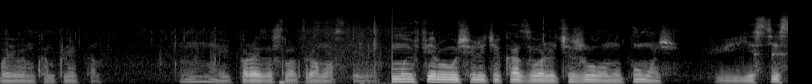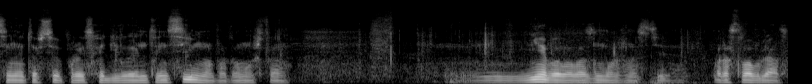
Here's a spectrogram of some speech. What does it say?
боевым комплектом. Ну, и произошла травма спины. Мы в первую очередь оказывали тяжелому помощь. И, естественно, это все происходило интенсивно, потому что м, не было возможности расслабляться.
